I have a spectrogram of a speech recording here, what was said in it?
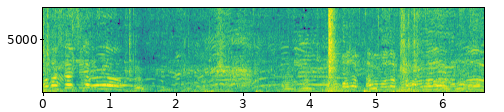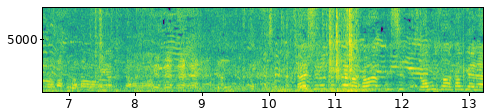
Babası nasıl yapıyor? Tamam oğlum, tamam oğlum, tamam oğlum, tamam. Sen şunu tut bak ha, küçük domuz zaten gene.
